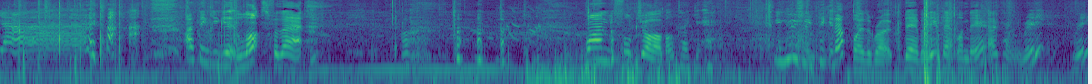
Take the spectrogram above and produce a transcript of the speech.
Yay! I think you get lots for that. Wonderful job. I'll take your hat. You usually pick it up by the rope. There, we'll leave that one there. Okay, you ready? Ready?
